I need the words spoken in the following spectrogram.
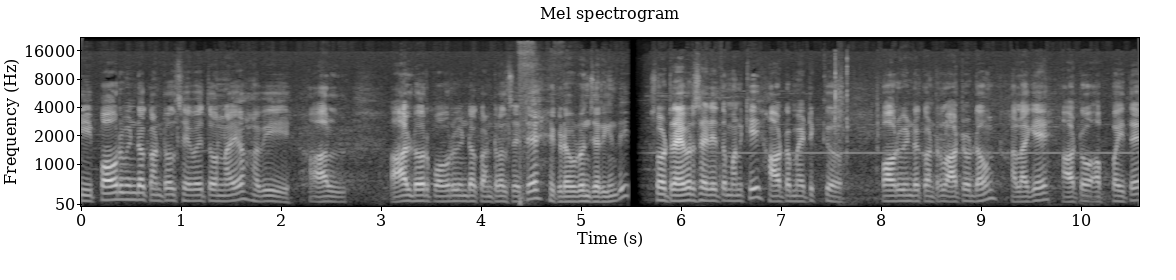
ఈ పవర్ విండో కంట్రోల్స్ ఏవైతే ఉన్నాయో అవి all all door power window controls అయితే ఇక్కడ ఇవ్వడం జరిగింది. సో డ్రైవర్ సైడ్ అయితే మనకి automatic power window control auto down అలాగే ఆటో అప్ అయితే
